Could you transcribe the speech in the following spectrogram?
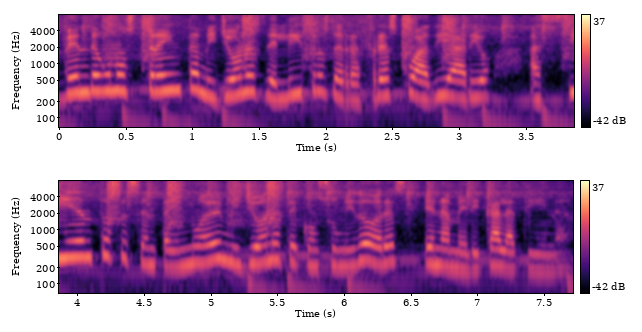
vende unos 30 millones de litros de refresco a diario a 169 millones de consumidores en América Latina.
